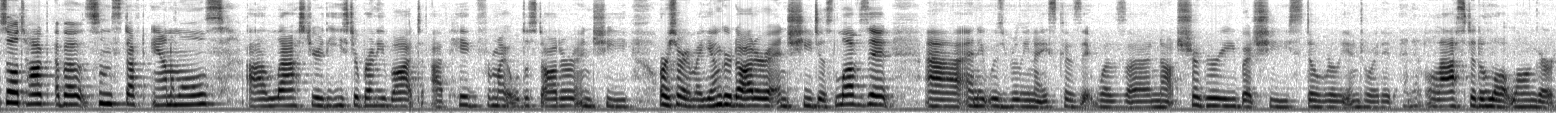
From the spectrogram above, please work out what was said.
So I'll talk about some stuffed animals. Uh, last year, the Easter Bunny bought a pig for my oldest daughter, and she, or sorry, my younger daughter, and she just loves it. Uh, and it was really nice because it was uh, not sugary, but she still really enjoyed it, and it lasted a lot longer.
